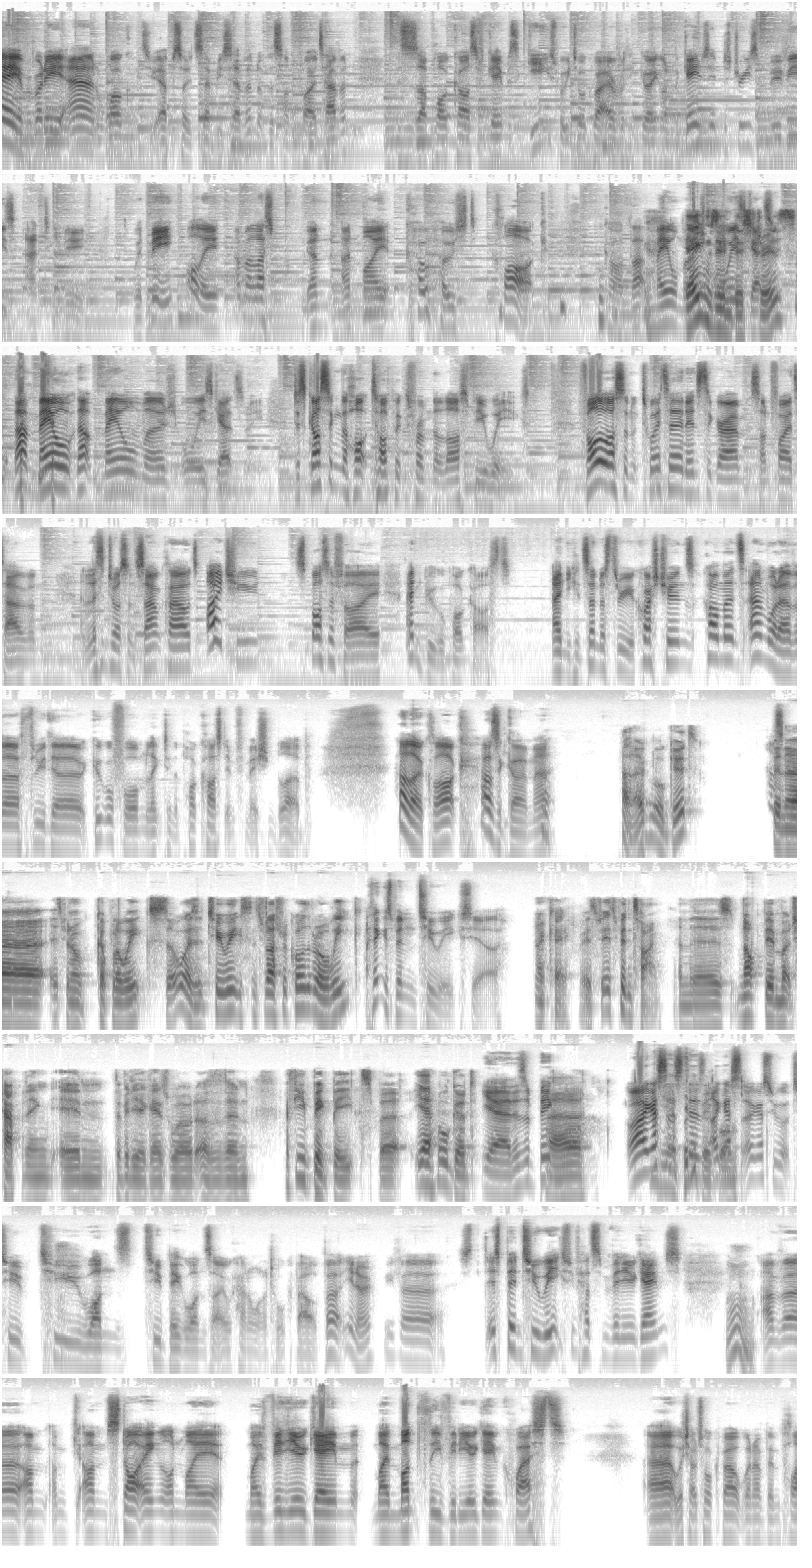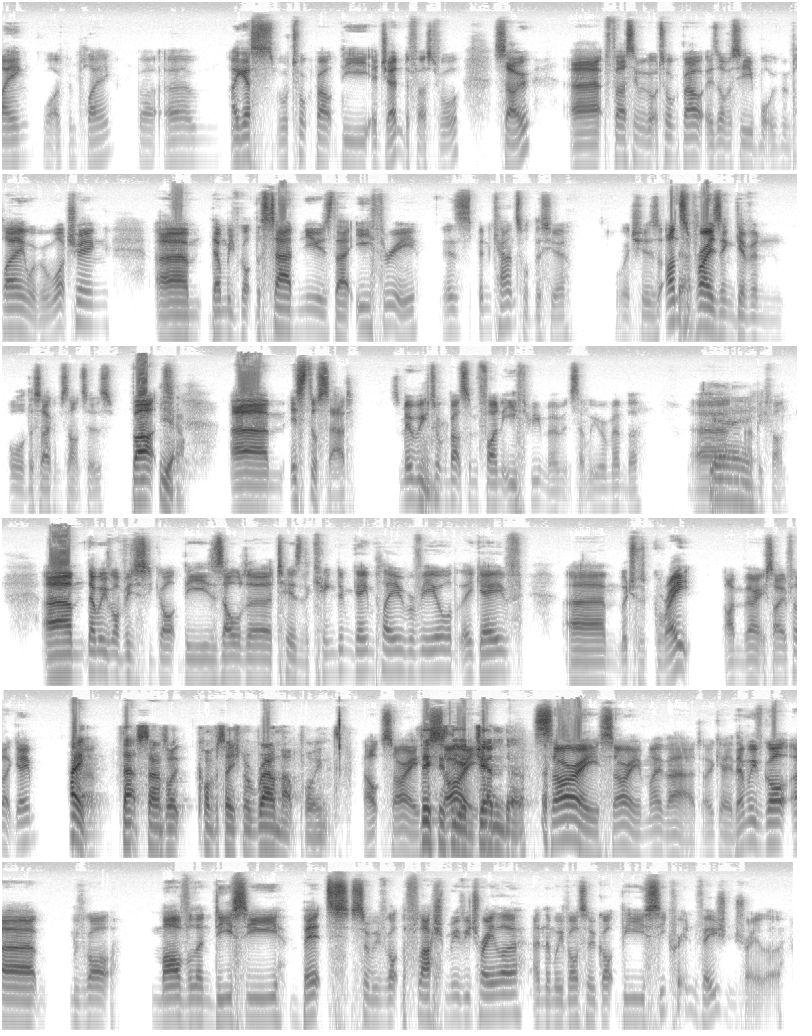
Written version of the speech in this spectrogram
Hey, everybody, and welcome to episode 77 of the Sunfire Tavern. This is our podcast for gamers and geeks where we talk about everything going on in the games industries, movies, and TV. With me, Oli, and my last and, and my co-host Clarke. God, that mail merge Games always gets me. industries. That mail that mail merge always gets me. Discussing the hot topics from the last few weeks. Follow us on Twitter and Instagram at Sunfire Tavern, and listen to us on SoundCloud, iTunes, Spotify, and Google Podcasts. And you can send us through your questions, comments, and whatever through the Google form linked in the podcast information blurb. Hello, Clarke. How's it going, man? Hello, all good. Been uh, it's been a couple of weeks. So, is it? Two weeks since we last recorded, or a week? I think it's been two weeks, yeah. Okay, it's it's been time, and there's not been much happening in the video games world other than a few big beats. But yeah, all good. Yeah, there's a big Uh, one. Well, I guess yeah, there's, I guess I guess we've got two two ones two big ones I kind of want to talk about. But you know, we've uh, it's been two weeks. We've had some video games. Mm. I'm uh, I'm I'm I'm starting on my my video game my monthly video game quest, uh, which I'll talk about when I've been playing what I've been playing. But um, I guess we'll talk about the agenda first of all. So, uh, first thing we've got to talk about is obviously what we've been playing, what we've been watching. Um, then we've got the sad news that E3 has been cancelled this year, which is unsurprising given all the circumstances. But Yeah. um, it's still sad. So maybe we can Hmm. talk about some fun E3 moments that we remember. Uh, that'd be fun. Um, then we've obviously got the Zelda Tears of the Kingdom gameplay reveal that they gave, um, which was great. I'm very excited for that game. Hey, Um, that sounds like conversation around that point. Oh, sorry. This is the agenda. sorry, sorry, my bad. Okay, then we've got uh, we've got Marvel and DC bits. So we've got the Flash movie trailer, and then we've also got the Secret Invasion trailer.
